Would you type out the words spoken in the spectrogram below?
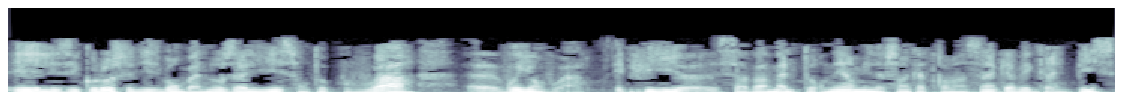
et les écolos se disent bon ben nos alliés sont au pouvoir, euh, voyons voir. Et puis euh, ça va mal tourner en 1985 avec Greenpeace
